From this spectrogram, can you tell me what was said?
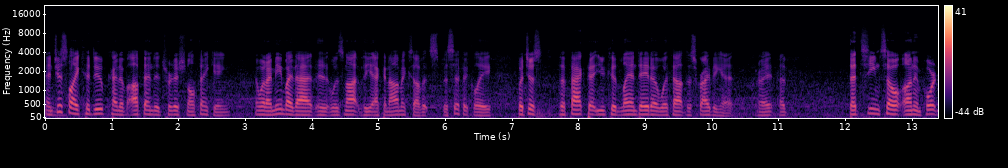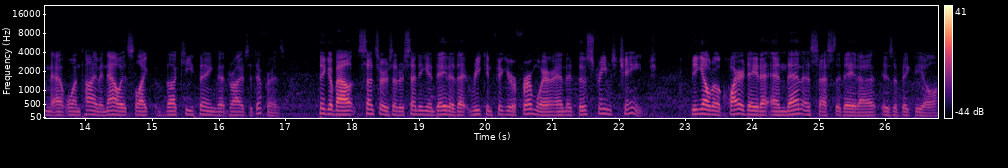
And just like Hadoop kind of upended traditional thinking, and what I mean by that, it was not the economics of it specifically, but just the fact that you could land data without describing it, right? That, that seemed so unimportant at one time, and now it's like the key thing that drives the difference. Think about sensors that are sending in data that reconfigure firmware, and those streams change. Being able to acquire data and then assess the data is a big deal.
